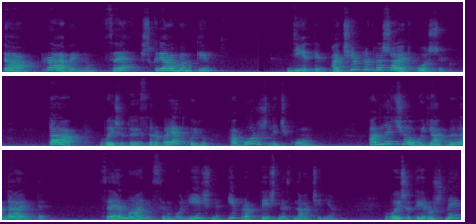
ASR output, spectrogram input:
Так, правильно, це шкрябанки. Діти, а чим прикрашають кошик? Так, вишитою серветкою або рушничком. А для чого, як ви гадаєте? Це має символічне і практичне значення. Вишитий рушник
